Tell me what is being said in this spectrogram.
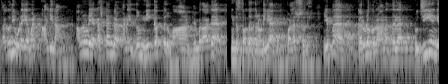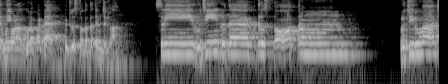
தகுதி உடையவன் ஆகிறான். அவனுடைய கஷ்டங்கள் அனைத்தும் நீக்கப் பெறுவான் என்பதாக இந்த ஸ்தோத்திரத்தினுடைய பலஸ்ருதி. இப்ப கருட புராணத்துல ருச்சி என்கிற முயவனால் கூறப்பட்ட பித்ரு ஸ்தோத்திரத்தை தெரிஞ்சுக்கலாம் ஸ்ரீ ருச்சி கிருத திருஸ்தோத்திரம் ருச்சிருவாச்ச.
